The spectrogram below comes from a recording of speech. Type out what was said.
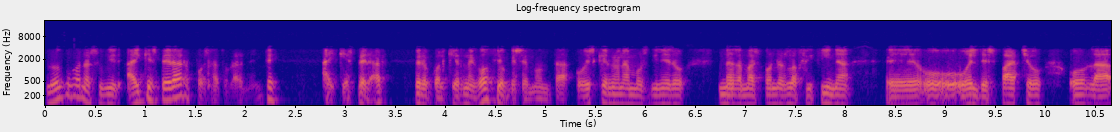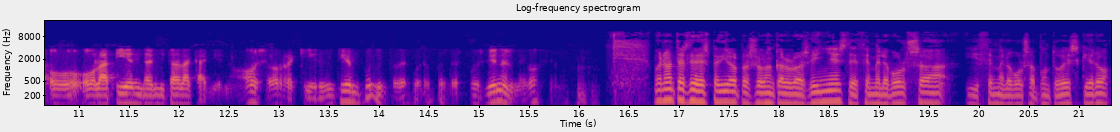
luego van a subir. ¿Hay que esperar? Pues naturalmente, hay que esperar. Pero cualquier negocio que se monta, o es que ganamos dinero nada más poner la oficina eh, o, el despacho o la, o, la tienda en mitad de la calle. No, eso requiere un tiempo y entonces, bueno, pues después viene el negocio. Bueno, antes de despedir al profesor Juan Carlos Las Viñes de CML Bolsa y cmlbolsa.es, quiero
